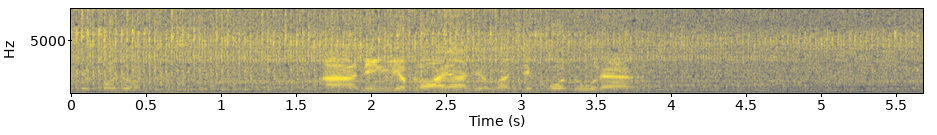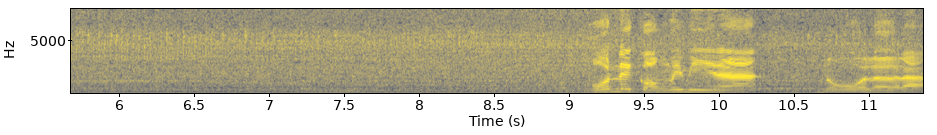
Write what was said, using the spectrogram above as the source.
เช็คโค้ดดูอ่า นิ่งเรียบร้อยนะเดี๋ยวมาเช็คโค้ดดูนะโค้ดในกล่องไม่มีนะ โนเลอร์ละ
